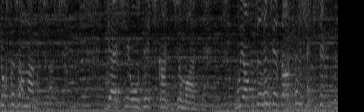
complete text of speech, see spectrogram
Yoksa jandarma çağıracağım. Gerçeği ortaya çıkartacağım halde. Bu yaptığının cezasını çekeceksin.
